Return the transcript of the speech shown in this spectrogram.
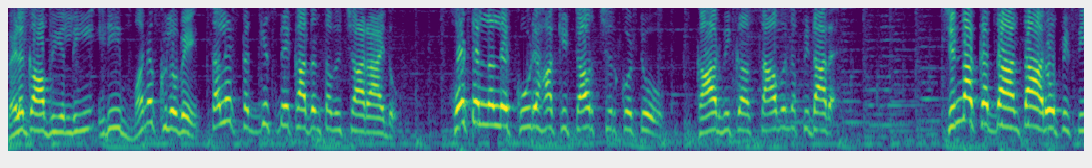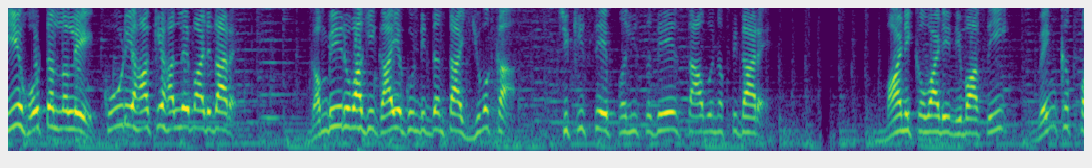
ಬೆಳಗಾವಿಯಲ್ಲಿ ಇಡೀ ಮನಕುಲವೇ ತಲೆ ತಗ್ಗಿಸಬೇಕಾದಂತ ವಿಚಾರ ಇದು. ಹೋಟೆಲ್ನಲ್ಲೇ ಕೂಡಿ ಹಾಕಿ ಟಾರ್ಚರ್ ಕೊಟ್ಟು ಕಾರ್ಮಿಕ ಸಾವನ್ನಪ್ಪಿದ್ದಾರೆ. ಚಿನ್ನ ಕದ್ದ ಅಂತ ಆರೋಪಿಸಿ ಹೋಟೆಲ್ನಲ್ಲಿ ಕೂಡಿ ಹಾಕಿ ಹಲ್ಲೆ ಮಾಡಿದ್ದಾರೆ. ಗಂಭೀರವಾಗಿ ಗಾಯಗೊಂಡಿದ್ದಂತ ಯುವಕ ಚಿಕಿತ್ಸೆ ಫಲಿಸದೆ ಸಾವನ್ನಪ್ಪಿದ್ದಾರೆ. ಮಾಣಿಕವಾಡಿ ನಿವಾಸಿ ವೆಂಕಪ್ಪ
